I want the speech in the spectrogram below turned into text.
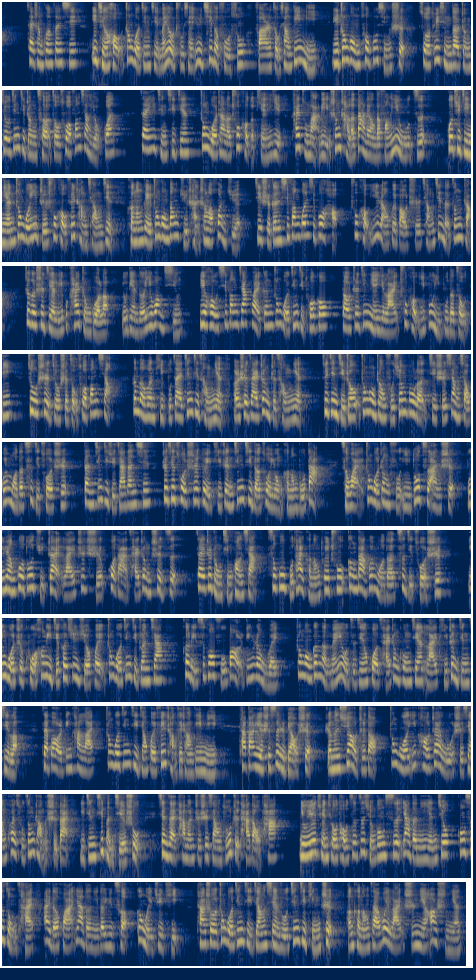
蔡胜坤分析，疫情后中国经济没有出现预期的复苏，反而走向低迷，与中共错估形势所推行的拯救经济政策走错方向有关。在疫情期间，中国占了出口的便宜，开足马力生产了大量的防疫物资。过去几年，中国一直出口非常强劲，可能给中共当局产生了幻觉，即使跟西方关系不好。出口依然会保持强劲的增长，这个世界离不开中国了，有点得意忘形。疫后西方加快跟中国经济脱钩，导致今年以来出口一步一步的走低，救市就是走错方向。根本问题不在经济层面，而是在政治层面。最近几周，中共政府宣布了几十项小规模的刺激措施，但经济学家担心这些措施对提振经济的作用可能不大。此外，中国政府已多次暗示不愿过多举债来支持扩大财政赤字。在这种情况下，似乎不太可能推出更大规模的刺激措施。英国智库亨利·杰克逊学会中国经济专家克里斯托弗·鲍尔丁认为，中共根本没有资金或财政空间来提振经济了。在鲍尔丁看来，中国经济将会非常非常低迷。他八月十四日表示，人们需要知道。中国依靠债务实现快速增长的时代已经基本结束，现在他们只是想阻止它倒塌。纽约全球投资咨询公司亚德尼研究公司总裁爱德华·亚德尼的预测更为具体。他说，中国经济将陷入经济停滞，很可能在未来十年、二十年。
